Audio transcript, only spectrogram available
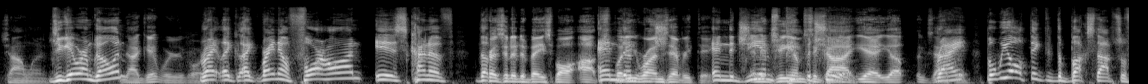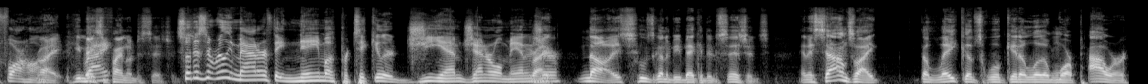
John Lynch. Do you get where I'm going? I get where you're going. Right, like like right now, Farhan is kind of the president of baseball ops, And but the he runs everything. and the GM's Pete GM's the guy. Yeah, yep, exactly. right, but we all think that the buck stops with Farhan. Right. He makes the final decision. So does it really matter if they name a particular GM, general right. manager? No, it's who's going to be making the decisions. And it sounds like the Lacobs will get a little more power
